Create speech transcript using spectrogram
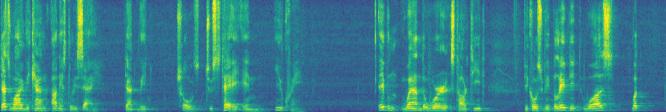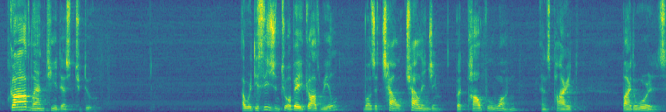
That's why we can honestly say that we chose to stay in Ukraine. Even when the war started, because we believed it was what God wanted us to do. Our decision to obey God's will was a challenging but powerful one, inspired by the words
